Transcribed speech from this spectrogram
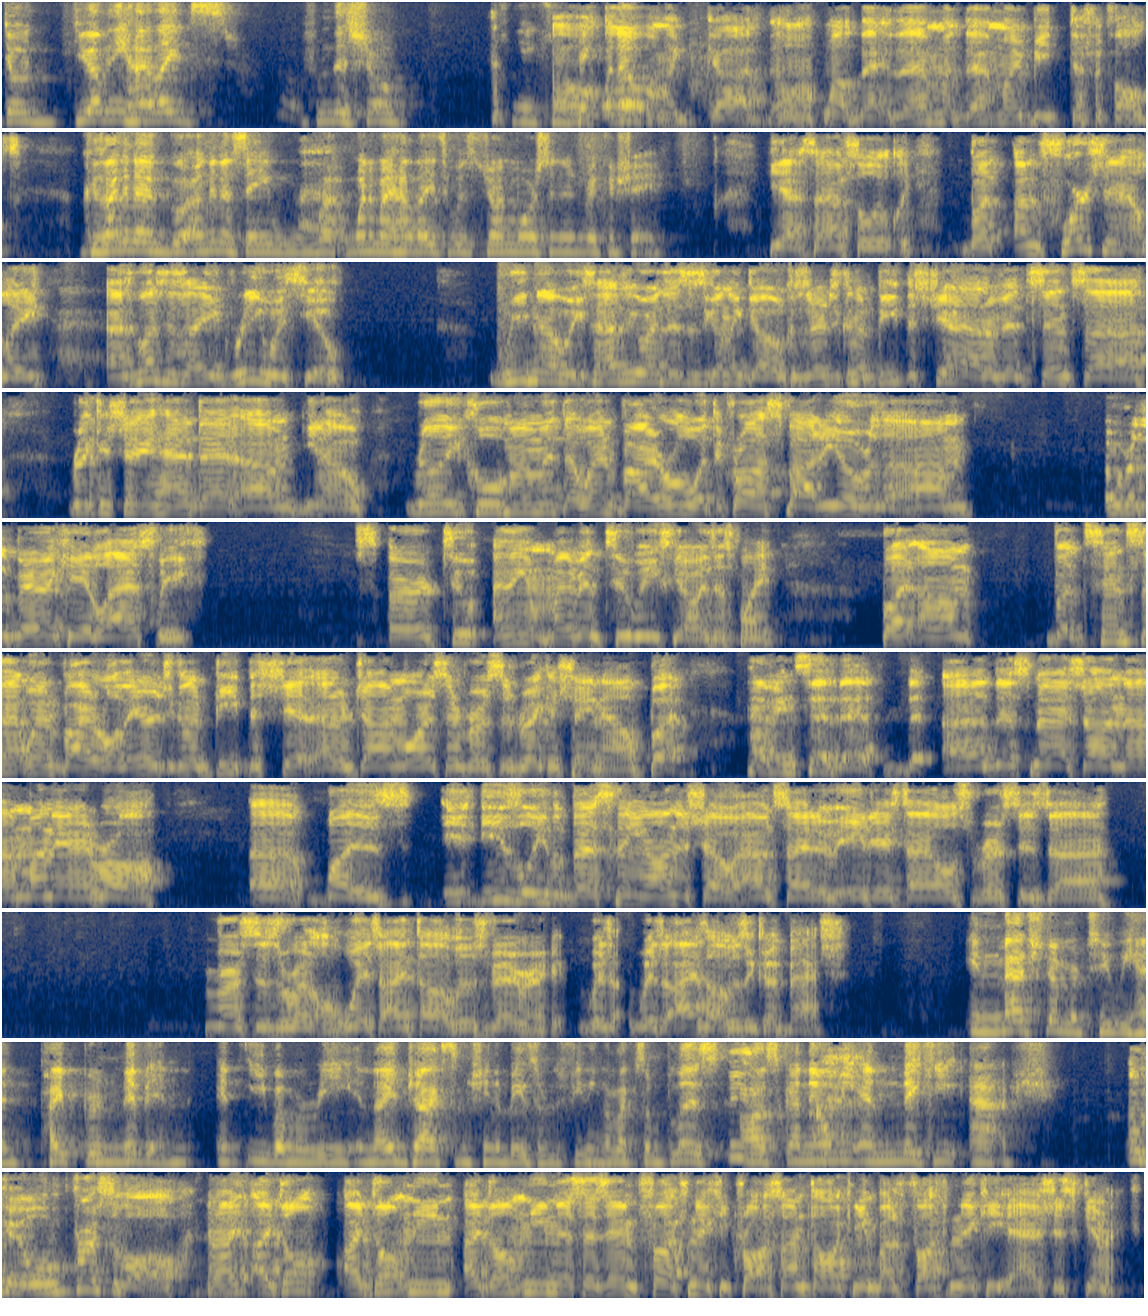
do do you have any highlights from this show? Can you, can oh, oh my god! Well, that that that might be difficult because I'm gonna go. I'm gonna say my, one of my highlights was John Morrison and Ricochet. Yes, absolutely. But unfortunately, as much as I agree with you, we know exactly where this is gonna go because they're just gonna beat the shit out of it since uh, Ricochet had that, um, you know, really cool moment that went viral with the crossbody over the um, over the barricade last week or two. I think it might have been two weeks ago at this point. But um, but since that went viral, they are just gonna beat the shit out of John Morrison versus Ricochet now. But having said that, uh, this match on uh, Monday Night Raw uh, was e- easily the best thing on the show outside of AJ Styles versus uh, versus Riddle, which I thought was very, very which which I thought was a good match. In match number two, we had Piper Niven and Eva Marie and Nia Jackson, Shayna Baszler defeating Alexa Bliss, Asuka Naomi, and Nikki Ash. Okay, well, first of all, and I, I don't I don't mean I don't mean this as in fuck Nikki Cross. I'm talking about fuck Nikki Ash's gimmick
